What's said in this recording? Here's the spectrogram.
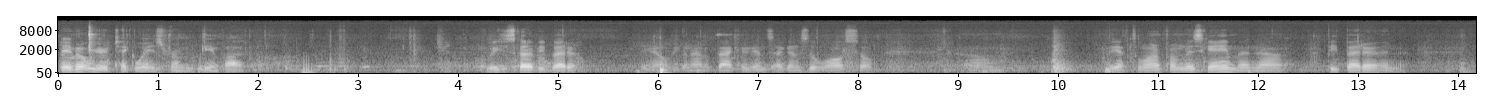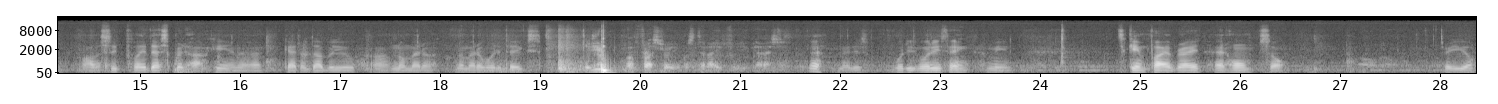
David, what were your takeaways from Game Five? We just gotta be better. You know, we're gonna have a back against against the wall, so um, we have to learn from this game and uh, be better and obviously play desperate hockey and uh, get a W uh, no matter no matter what it takes. You, how frustrating was tonight for you guys? Yeah, that is. What do you, what do you think? I mean, it's game five, right, at home, so there you go.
